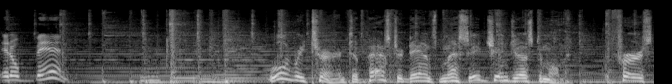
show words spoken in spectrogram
it'll bend. We'll return to Pastor Dan's message in just a moment. First,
